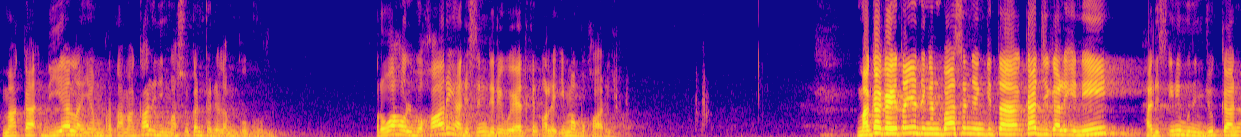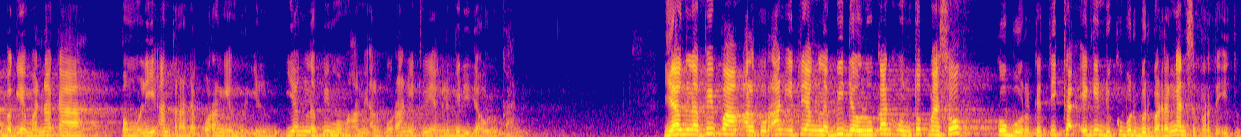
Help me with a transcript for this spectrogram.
maka dialah yang pertama kali dimasukkan ke dalam kubur Rawahul Bukhari hadis ini diriwayatkan oleh Imam Bukhari. Maka kaitannya dengan bahasan yang kita kaji kali ini, hadis ini menunjukkan bagaimanakah pemuliaan terhadap orang yang berilmu. Yang lebih memahami Al-Quran itu yang lebih didahulukan. Yang lebih paham Al-Quran itu yang lebih dahulukan untuk masuk kubur ketika ingin dikubur berbarengan seperti itu.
